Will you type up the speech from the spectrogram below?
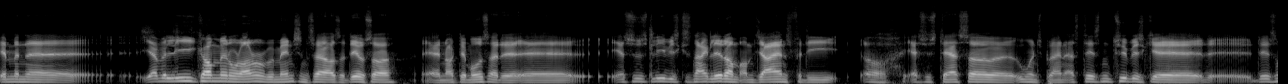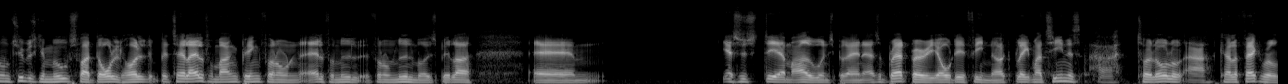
Jamen, øh, jeg vil lige komme med nogle honorable mentions her også, og det er jo så ja, nok det modsatte. Øh, jeg synes lige, vi skal snakke lidt om, om Giants, fordi åh, jeg synes, det er så øh, uinspirerende. Altså, det er sådan typiske, øh, det er sådan nogle typiske moves fra et dårligt hold. Det betaler alt for mange penge for nogle, alt for, middel, for nogle middelmådige spillere. Øh, jeg synes, det er meget uinspirerende. Altså, Bradbury, jo, det er fint nok. Blake Martinez, ah, Toilolo, ah, Carla Fackrell,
